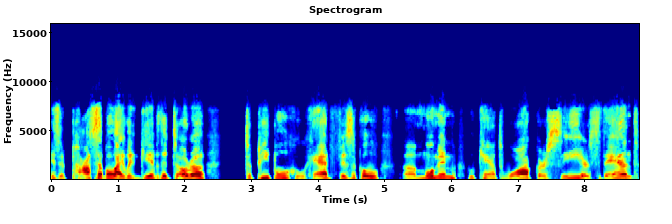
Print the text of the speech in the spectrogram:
Is it possible I would give the Torah to people who had physical uh, mumim, who can't walk or see or stand?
